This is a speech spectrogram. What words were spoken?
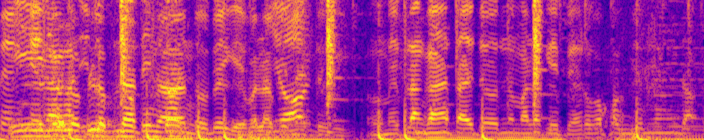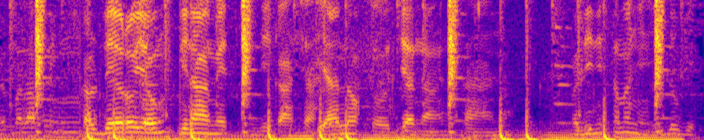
ilulublob natin sa doon. tubig eh, malapit Yun. na tubig. Oh, may planggana tayo doon na malaki pero kapag yun ng da- malaking kaldero yung ginamit, hindi kasya. Yan, no? So diyan na sa ano. Malinis naman yung ilog eh.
